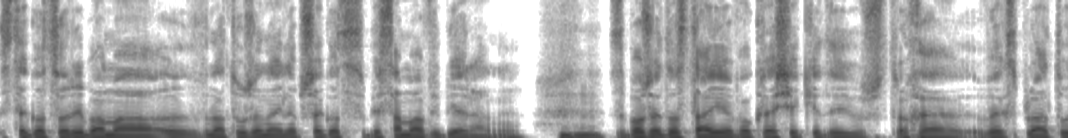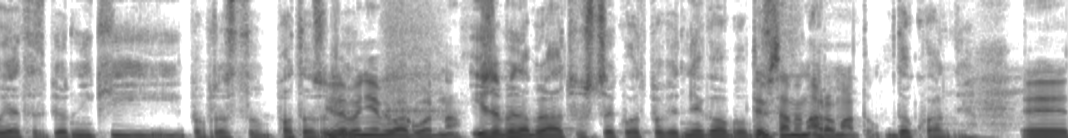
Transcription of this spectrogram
Z tego, co ryba ma w naturze najlepszego, co sobie sama wybiera. Mhm. Zboże dostaje w okresie, kiedy już trochę wyeksploatuje te zbiorniki i po prostu po to, żeby... I żeby nie była głodna. I żeby nabrała tłuszczyku odpowiedniego. Bo Tym samym aromatu. Dokładnie. Y,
